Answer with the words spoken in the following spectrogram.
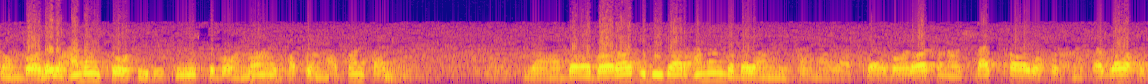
دنباله همون توحید است. این که به عنوان تتمتون فرمید و به عبارات دیگر همون به بیان می فرماید که عباراتنا شتا و حسنتا واحد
